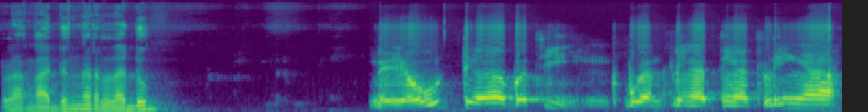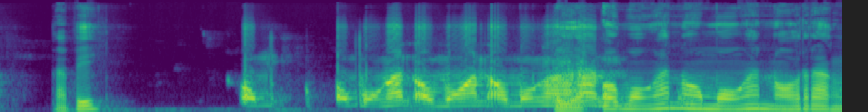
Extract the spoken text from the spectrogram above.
Lah nggak denger lah dong. Nah ya udah, berarti bukan telinga-telinga telinga. Tapi Om, omongan, omongan, omongan. ya, omongan-omongan orang.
